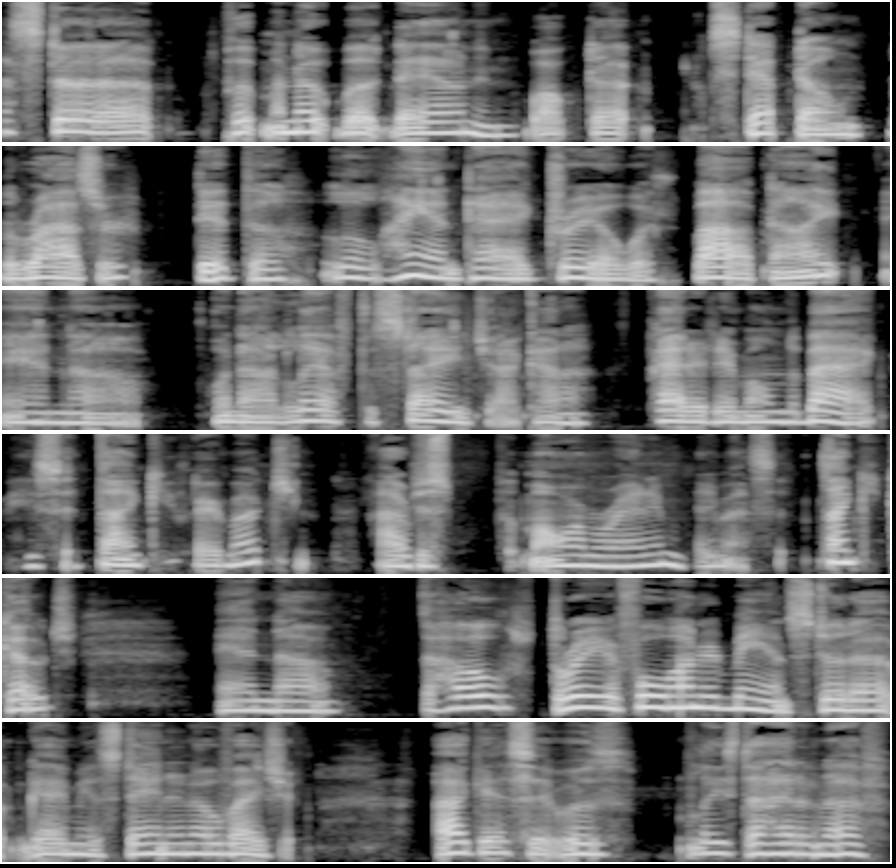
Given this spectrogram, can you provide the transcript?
I stood up, put my notebook down, and walked up, stepped on the riser, did the little hand tag drill with Bob Knight. And uh, when I left the stage, I kind of patted him on the back. He said, Thank you very much. And I just put my arm around him. And I said, Thank you, coach. And uh, the whole three or four hundred men stood up and gave me a standing ovation. I guess it was, at least I had enough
